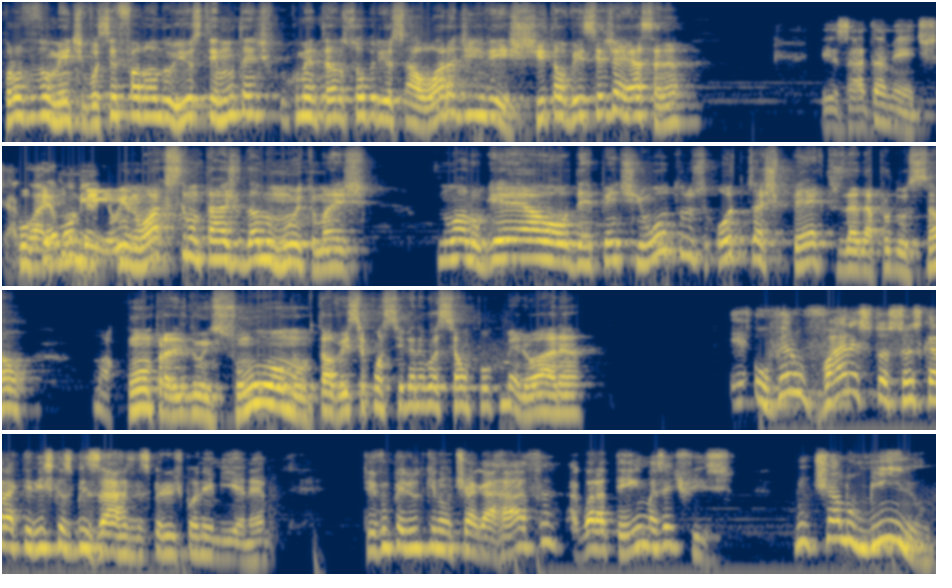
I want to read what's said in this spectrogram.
Provavelmente, você falando isso, tem muita gente comentando sobre isso. A hora de investir talvez seja essa, né? Exatamente. Agora Porque, é o momento. Bem, o inox não está ajudando muito, mas no aluguel, de repente, em outros, outros aspectos da, da produção, uma compra ali do insumo, talvez você consiga negociar um pouco melhor, né? É, houveram várias situações características bizarras nesse período de pandemia, né? Teve um período que não tinha garrafa, agora tem, mas é difícil. Não tinha alumínio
